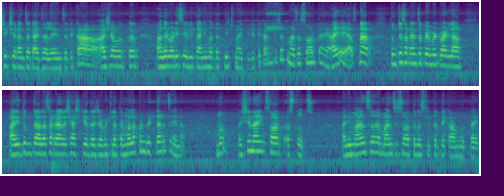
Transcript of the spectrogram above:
शिक्षकांचं काय झालं यांचं ते का आशा वर्कर अंगणवाडी सेविका आणि मदतनीच माहिती देते? कारण त्याच्यात माझा स्वार्थ आहे. आहे असणार. तुमच्या सगळ्यांचं पेमेंट वाढला आणि तुमच्याला सगळ्याला शासकीय दर्जा भेटला तर मला पण भेटणारच आहे ना? मग असे नाही स्वार्थ असतोच. आणि माणसं मानसी स्वार्थ नसले तर ते काम होत नाही.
